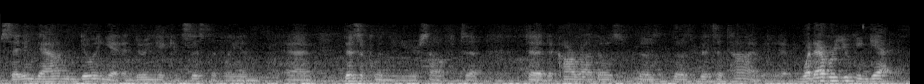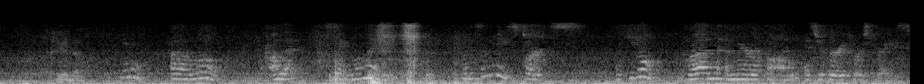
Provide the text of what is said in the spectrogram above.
sitting down and doing it and doing it consistently and, and disciplining yourself to, to, to carve out those, those those bits of time, whatever you can get. You know. Yeah, uh, well, on that same line, when somebody starts, like you don't run a marathon as your very first race.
